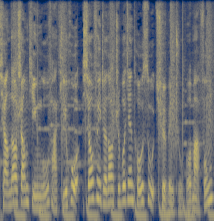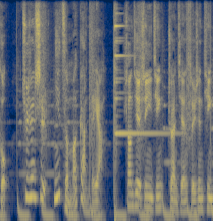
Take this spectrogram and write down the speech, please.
抢到商品无法提货，消费者到直播间投诉却被主播骂疯狗。屈臣氏你怎么敢的呀？商界生意经，赚钱随身听。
